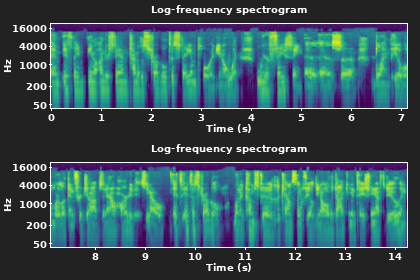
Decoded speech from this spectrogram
and if they you know understand kind of the struggle to stay employed you know what we're facing as, as uh, blind people when we're looking for jobs and how hard it is you know it's it's a struggle when it comes to the counseling field you know all the documentation you have to do and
